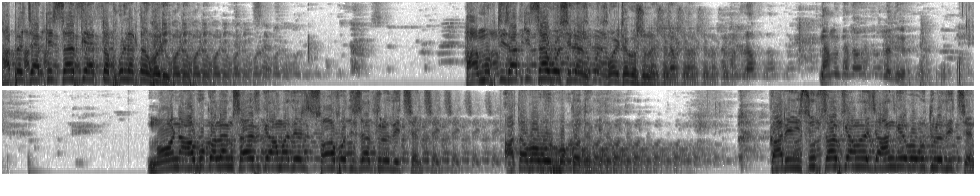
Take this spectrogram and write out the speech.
হাফেজ জাকির সাহেবকে একটা ফুল, একটা ঘড়ি। হ্যাঁ মুফতি জাকির সাহেব বলছিলেন, বৈঠকে শুনে। মোহন আবু কালাম সাহেবকে আমাদের সভাপতি সাহেব তুলে দিচ্ছেন, আতাবাবুর পক্ষ থেকে। কারি ইউসুফ সাহেবকে আমাদের জাহাঙ্গীর বাবু তুলে দিচ্ছেন।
